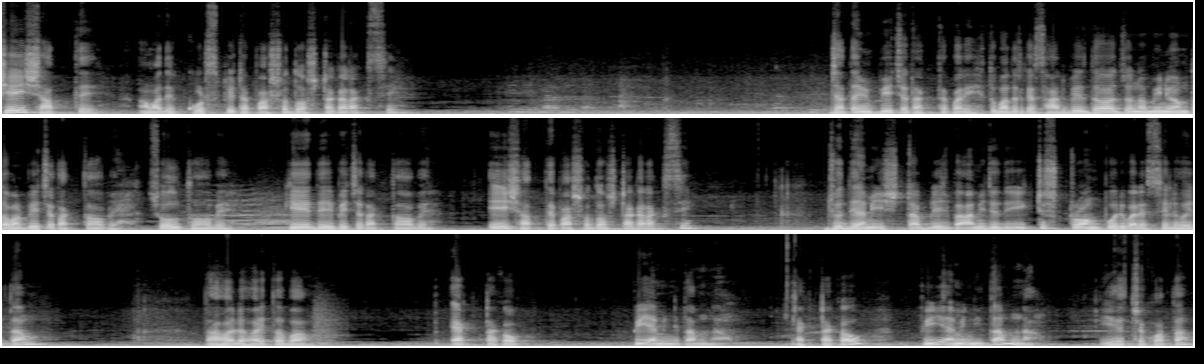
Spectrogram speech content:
সেই স্বার্থে আমাদের কোর্স ফিটা পাঁচশো দশ টাকা রাখছি। যাতে আমি বেঁচে থাকতে পারি। তোমাদেরকে সার্ভিস দেওয়ার জন্য মিনিমাম তো আমার বেঁচে থাকতে হবে। চলতে হবে। কে দিয়ে বেঁচে থাকতে হবে? এই সাথে পাঁচশো দশ টাকা রাখছি। যদি আমি স্টাবলিশ বা আমি যদি একটু স্ট্রং পরিবারের ছেলে হইতাম, তাহলে হয়তো বা এক টাকাও পি আমি নিতাম না। এক টাকাও পি আমি নিতাম না। এই হচ্ছে কথা।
